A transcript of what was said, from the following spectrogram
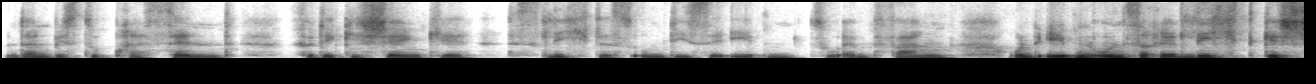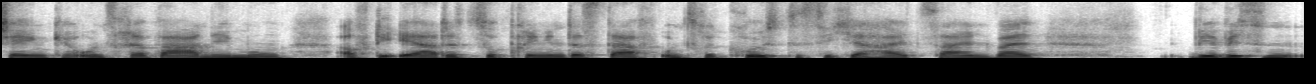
Und dann bist du präsent für die Geschenke des Lichtes, um diese eben zu empfangen. Und eben unsere Lichtgeschenke, unsere Wahrnehmung auf die Erde zu bringen, das darf unsere größte Sicherheit sein, weil wir wissen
